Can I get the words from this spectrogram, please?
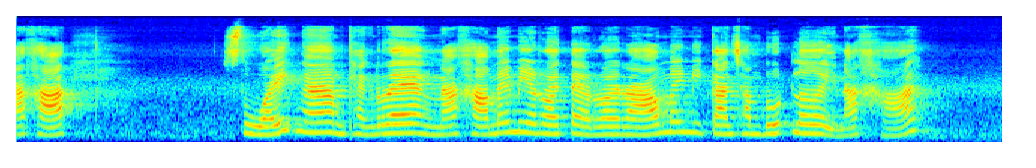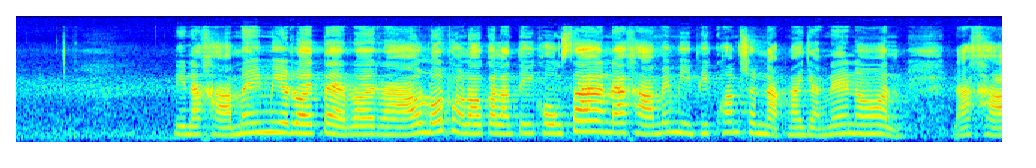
นะคะ สวยงามแข็งแรงนะคะ ไม่มีรอยแตกรอยร้าว ไม่มีการชำรุดเลยนะคะนี่นะคะไม่มีรอยแตกรอยร้าวรถของเราการันตีโครงสร้างนะคะ ไม่มีพลิกคว่ำชนหนักมาอย่างแน่นอนนะคะ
